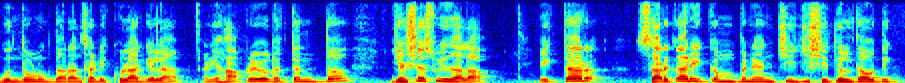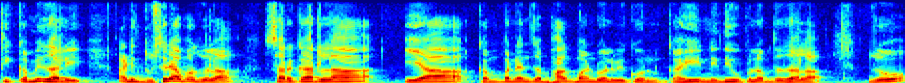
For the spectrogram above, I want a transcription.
गुंतवणूकदारांसाठी खुला केला आणि हा प्रयोग अत्यंत यशस्वी झाला. एकतर सरकारी कंपन्यांची जी शिथिलता होती ती कमी झाली आणि दुसऱ्या बाजूला सरकारला या कंपन्यांचं भागभांडवल विकून काही निधी उपलब्ध झाला जो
